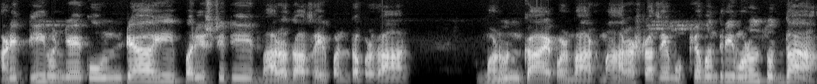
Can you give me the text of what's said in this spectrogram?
आणि ती म्हणजे कोणत्याही परिस्थितीत भारताचे पंतप्रधान म्हणून काय पण महाराष्ट्राचे मुख्यमंत्री म्हणून सुद्धा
